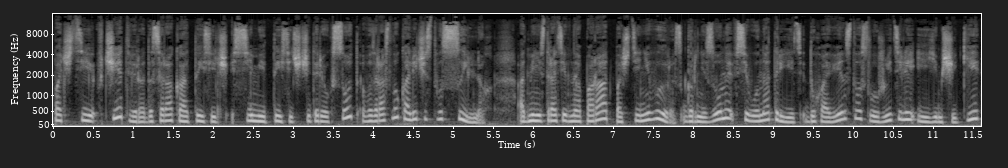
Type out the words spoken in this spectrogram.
Почти в четверо до 40 тысяч 7400 возросло количество ссыльных. Административный аппарат почти не вырос, гарнизоны всего на треть, духовенство, служители и ямщики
